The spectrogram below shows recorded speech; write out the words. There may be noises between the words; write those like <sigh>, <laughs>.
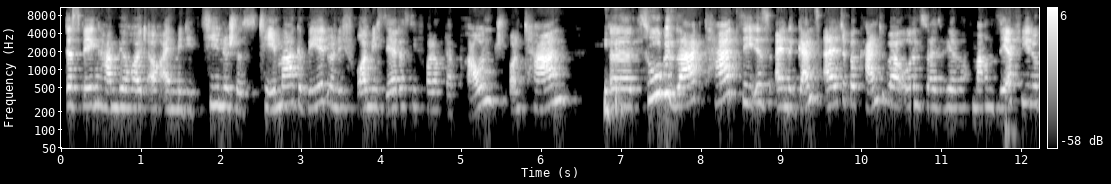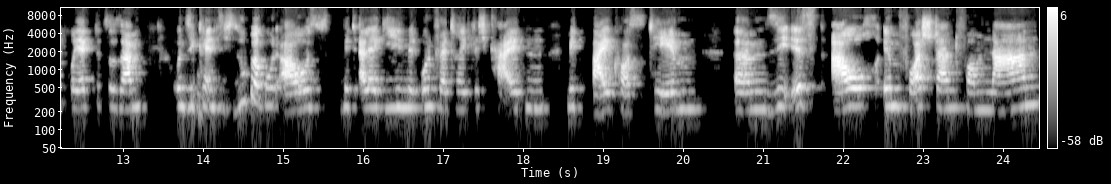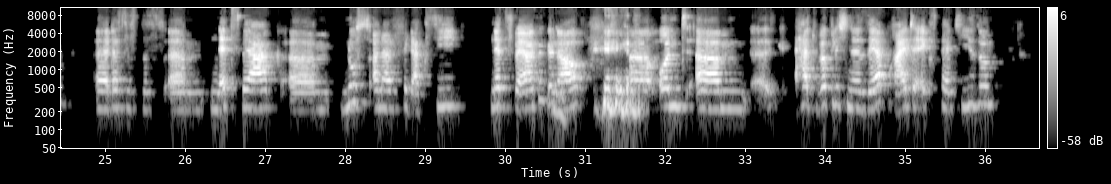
Deswegen haben wir heute auch ein medizinisches Thema gewählt und ich freue mich sehr, dass die Frau Dr. Braun spontan <laughs> äh, zugesagt hat. Sie ist eine ganz alte Bekannte bei uns, also wir machen sehr viele Projekte zusammen und sie kennt sich super gut aus mit Allergien, mit Unverträglichkeiten, mit Beikostthemen. Ähm, sie ist auch im Vorstand vom NAHN, äh, das ist das ähm, Netzwerk ähm, Nussanaphylaxie Netzwerke, genau. <laughs> äh, und ähm, äh, hat wirklich eine sehr breite Expertise.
